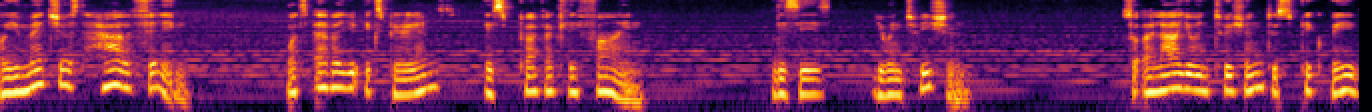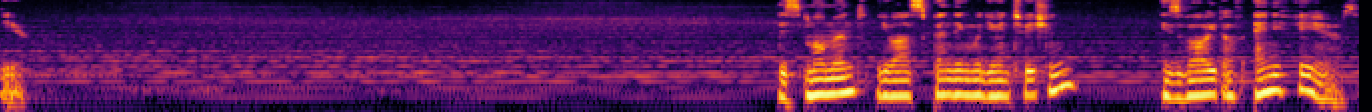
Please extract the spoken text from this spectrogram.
or you may just have a feeling. Whatever you experience is perfectly fine. This is your intuition. So allow your intuition to speak with you. This moment you are spending with your intuition is void of any fears.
